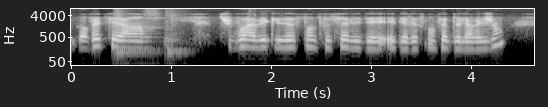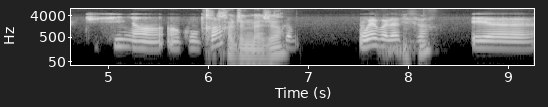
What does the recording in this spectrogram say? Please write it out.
Donc en fait, c'est un, tu vois avec les assistantes sociales et des, et des responsables de la région, tu signes un, un contrat. Contrat jeune majeur. Ouais, voilà, c'est ça. Et euh,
